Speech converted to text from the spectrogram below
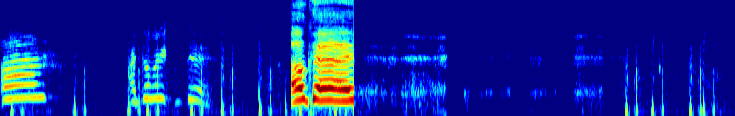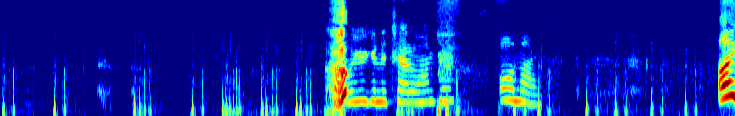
Um, I delete this. Okay. Oh, you're gonna chat along to? Oh, nice. I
